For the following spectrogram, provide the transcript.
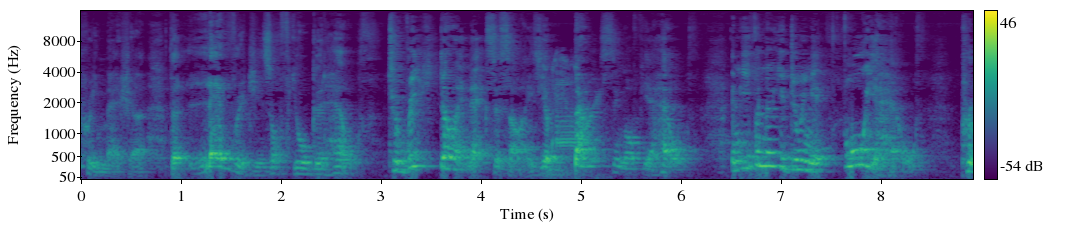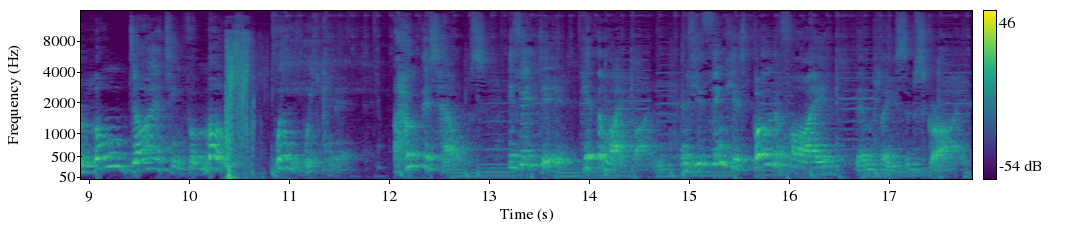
temporary measure that leverages off your good health. To reach diet and exercise, you're bouncing off your health. And even though you're doing it for your health, prolonged dieting for most will weaken it. I hope this helps. If it did, hit the like button. And if you think it's bona fide, then please subscribe.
